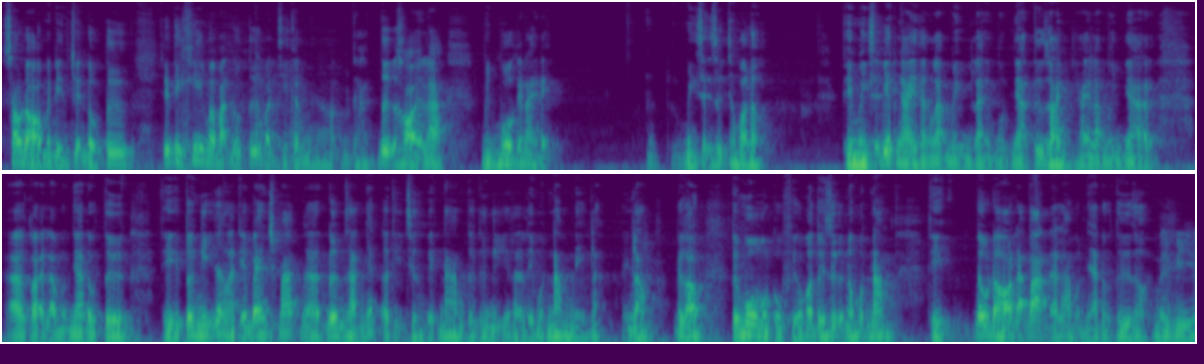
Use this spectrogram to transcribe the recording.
Sau đó mới đến chuyện đầu tư. Thế thì khi mà bạn đầu tư bạn chỉ cần tự hỏi là mình mua cái này đấy mình sẽ giữ trong bao lâu thì mình sẽ biết ngay rằng là mình là một nhà tự doanh hay là mình nhà à, gọi là một nhà đầu tư thì tôi nghĩ rằng là cái benchmark à, đơn giản nhất ở thị trường Việt Nam tôi cứ nghĩ là lấy một năm đi anh anh Long ừ. được không tôi mua một cổ phiếu và tôi giữ nó một năm thì đâu đó đã bạn đã là một nhà đầu tư rồi bởi vì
